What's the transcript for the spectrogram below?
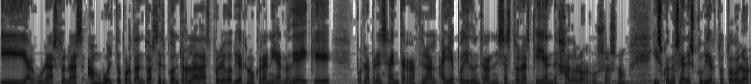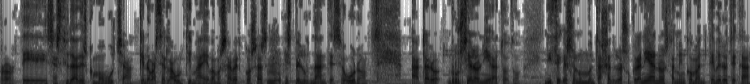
y algunas zonas han vuelto, por tanto, a ser controladas por el gobierno ucraniano. De ahí que pues, la prensa internacional haya podido entrar en esas zonas que ya han dejado los rusos. ¿no? Y es cuando se ha descubierto todo el horror de esas ciudades como Bucha, que no va a ser la última, ¿eh? vamos a ver cosas espeluznantes seguro. Ah, claro, Rusia lo niega todo. Dice que son un montaje de los ucranianos, también como antemeroteca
